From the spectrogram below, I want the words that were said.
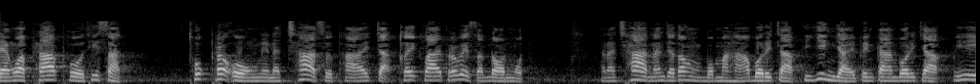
ดงว่าพระโพธิสัตว์ ทุกพระองค์เนี่ยนะชาติสุดท้ายจะคล้ายๆ พระเวสสันดรหมดนะชาตินั้นจะต้องมหาบริจาคที่ยิ่งใหญ่เป็นการบริจาคที่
